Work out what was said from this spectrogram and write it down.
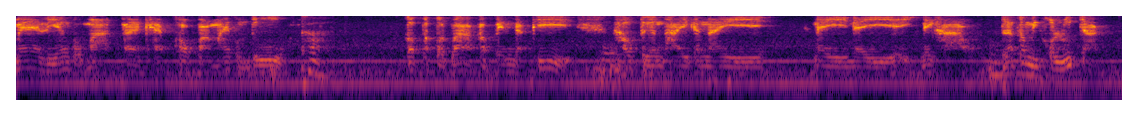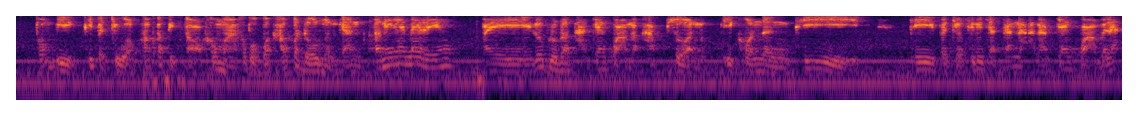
แม่เลี้ยงผมอะเอ่อแคปข้อความมาให้ผมดู ค่ะ ก็ปรากฏว่าก็เป็นแบบที่เขาเตือนภัยกันในในในในข่าว แล้วก็มีคนรู้จักผมอีกที่ประจวบเขาก็ติดต่อเข้ามาเขาบอกว่าเขาก็โดนเหมือนกัน ตอนนี้ให้แม่เลี้ยงไปรวบรวมหลักฐานแจ้งความแล้วครับ ส่วนอีกคนหนึ่งที่ที่ประจวบที่รู้จักกันนะอันนั้นแจ้งความไปแล้ว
